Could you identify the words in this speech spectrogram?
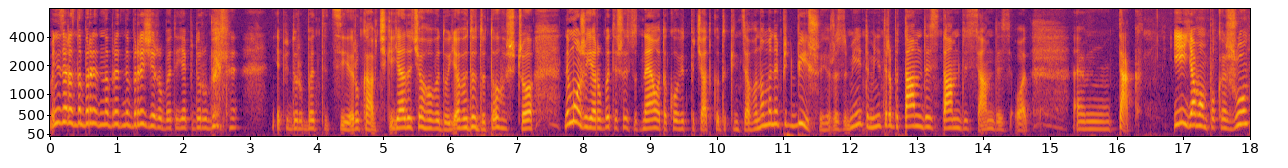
Мені зараз набри- набридне брижі робити, я піду робити. Я піду робити ці рукавчики. Я до чого веду? Я веду до того, що не можу я робити щось одне, отакого від початку до кінця. Воно мене підбільшує, розумієте? Мені треба там десь, там десь, сам десь. От. Ем, так. І я вам покажу.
